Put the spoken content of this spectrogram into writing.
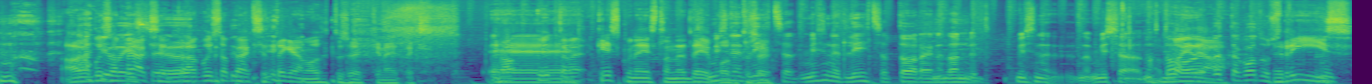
aga kui sa peaksid söö, kui sa peaksid tegema õhtusööki näiteks? no Eh, ütleme, keskmine eestlane teeb mis need õhtusööki. lihtsad, mis need lihtsad toorained on nüüd, mis need, mis sa noh, ei võta kodust. riis,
